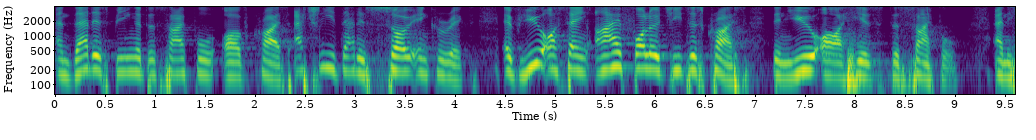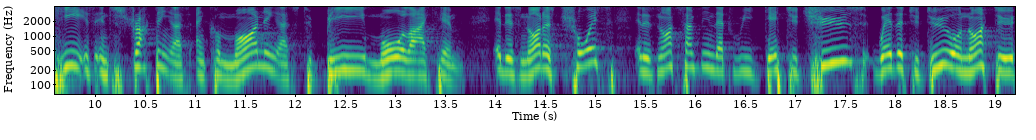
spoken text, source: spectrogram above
and that is being a disciple of Christ. Actually, that is so incorrect. If you are saying, I follow Jesus Christ, then you are his disciple. And he is instructing us and commanding us to be more like him. It is not a choice. It is not something that we get to choose whether to do or not do.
